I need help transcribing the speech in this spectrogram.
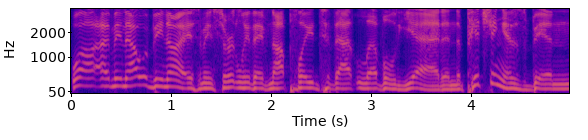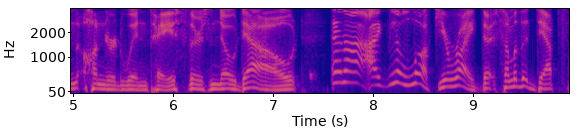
Well, I mean, that would be nice. I mean, certainly they've not played to that level yet, and the pitching has been 100 win pace. There's no doubt. And I, I you know, look, you're right. Some of the depth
